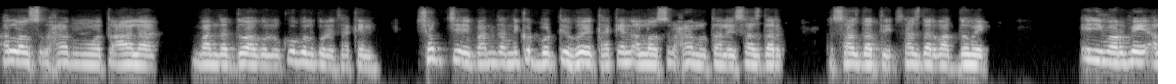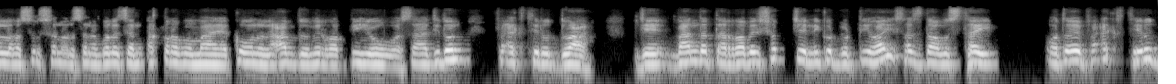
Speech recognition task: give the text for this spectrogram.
আল্লাহ সুবহানাহু বান্দার দোয়াগুলো কবুল করে থাকেন। সবচেয়ে বান্দার নিকটবর্তী হয়ে থাকেন আল্লাহ ওয়া সাজদার, সাজদাতে, সাজদার মাধ্যমে। এই মর্মে আল্লাহ রাসূল আলাইহি বলেছেন, আকরাবু মা ইয়াকুনুল আবদু মির রাব্বিহি ওয়া সাজিদুন দুআ যে বান্দা তার রবের সবচেয়ে নিকটবর্তী হয় সাজদা অবস্থায়। অতএব ফাআকথিরুদ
